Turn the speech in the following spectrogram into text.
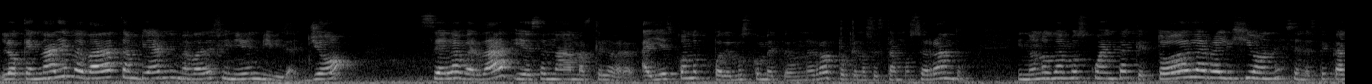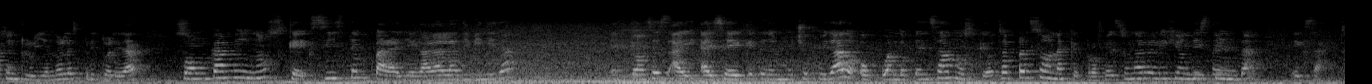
lo que nadie me va a cambiar ni me va a definir en mi vida. Yo sé la verdad y esa es nada más que la verdad. Ahí es cuando podemos cometer un error porque nos estamos cerrando y no nos damos cuenta que todas las religiones, en este caso incluyendo la espiritualidad, son caminos que existen para llegar a la divinidad. Entonces ahí, ahí sí hay que tener mucho cuidado. O cuando pensamos que otra persona que profesa una religión distinta, exacto,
